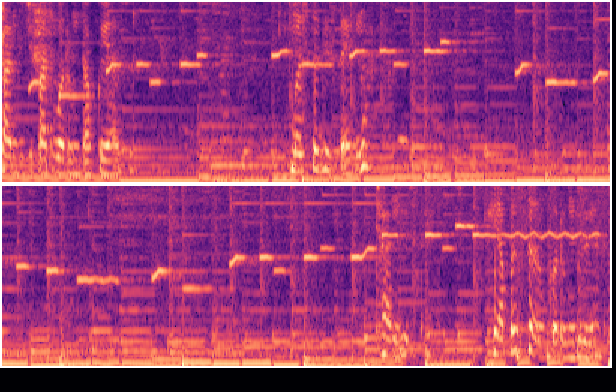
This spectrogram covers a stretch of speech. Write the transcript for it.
कांद्याची पात वरून टाकूया अजून. मस्त दिसत आहेत ना? छान दिसत हे आपण सर्व करून घेऊयात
